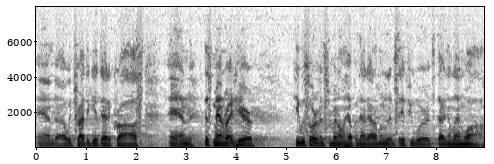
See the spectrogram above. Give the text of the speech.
and uh, we tried to get that across. And this man right here, he was sort of instrumental in helping that out. I'm going to let him say a few words. Daniel Lanois.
